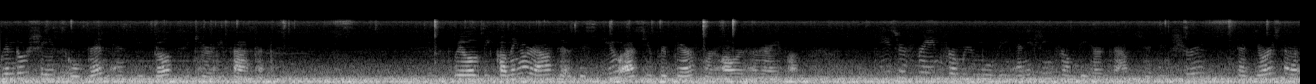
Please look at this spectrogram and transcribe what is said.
window shades open, and seatbelt securely fastened. We will be coming around to assist you as you prepare for our arrival. Please refrain from removing anything from the aircraft and ensure that your cell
